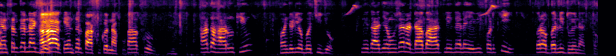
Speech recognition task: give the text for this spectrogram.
કેન્સલ કરી નાખજે. હા કેન્સલ પાકું કરી નાખું. પાકું. આ તો સારું થયું. ભોંજડીઓ બચી ગયો. નહીં તો આજે હું છે ને ડાબા હાથની તેને એવી પડતી બરાબરની ધોઈ નાખતો.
